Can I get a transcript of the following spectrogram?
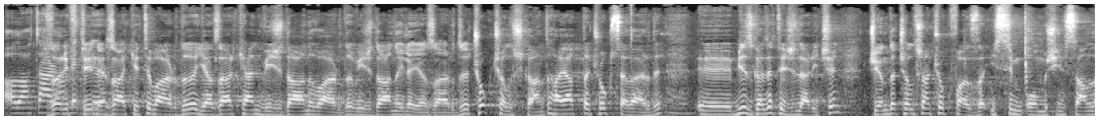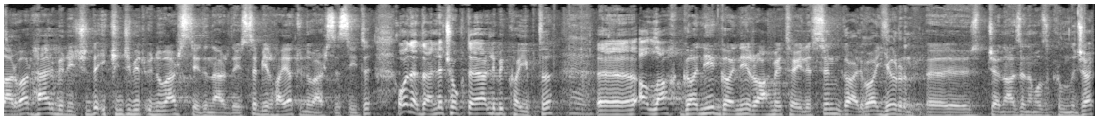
Allah'tan Zarifti, nezaketi vardı, yazarken vicdanı vardı, vicdanıyla yazardı. Çok çalışkandı, hayatta çok severdi. Ee, biz gazeteciler için yanında çalışan çok fazla isim olmuş insanlar var. Her biri içinde ikinci bir üniversiteydi neredeyse, bir hayat üniversitesiydi. O nedenle çok değerli bir kayıptı. Ee, Allah gani gani rahmet eylesin. Galiba yarın e, cenaze namazı kılınacak.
